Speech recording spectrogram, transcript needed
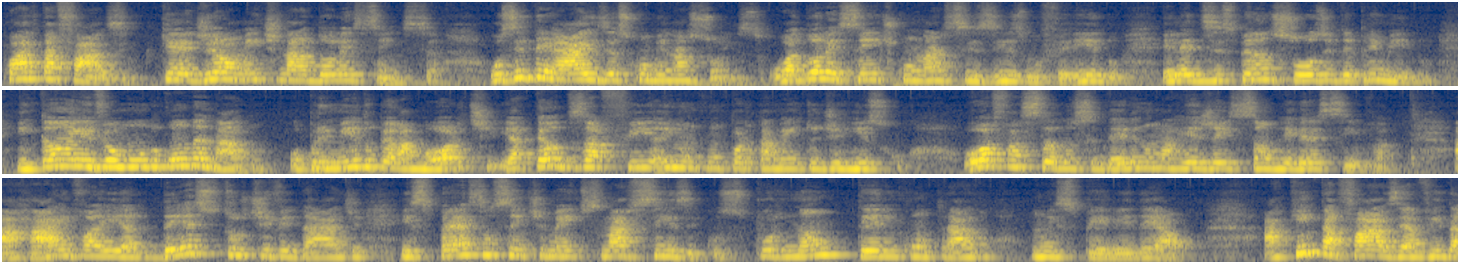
Quarta fase, que é geralmente na adolescência. Os ideais e as combinações. O adolescente com narcisismo ferido, ele é desesperançoso e deprimido. Então ele vê o mundo condenado, oprimido pela morte e até o desafia em um comportamento de risco, ou afastando-se dele numa rejeição regressiva. A raiva e a destrutividade expressam sentimentos narcísicos por não ter encontrado um espelho ideal. A quinta fase é a vida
